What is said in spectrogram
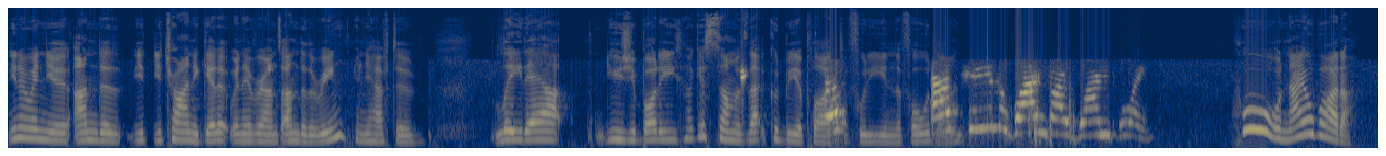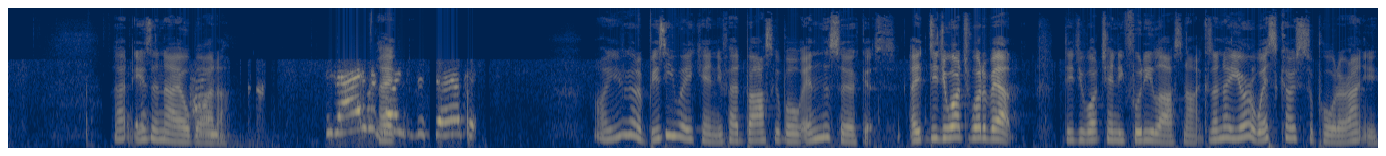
you know when you're under, you, you're trying to get it when everyone's under the ring, and you have to lead out, use your body. I guess some of that could be applied to footy in the forward line. team one by one point. Whew, nail biter. That is a nail biter. Today we're Hey. going to the circus. Oh, you've got a busy weekend. You've had basketball and the circus. Uh, did you watch? What about? Did you watch any footy last night? Because I know you're a West Coast supporter, aren't you?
